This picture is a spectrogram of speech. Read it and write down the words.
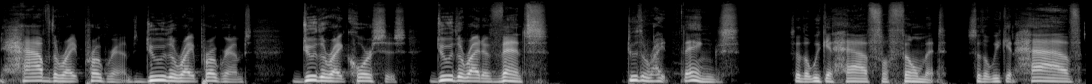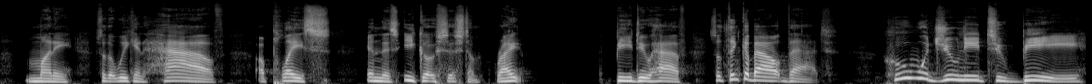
have the right programs, do the right programs, do the right courses, do the right events, do the right things so that we can have fulfillment, so that we can have money, so that we can have a place in this ecosystem, right? Be, do, have. So think about that. Who would you need to be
